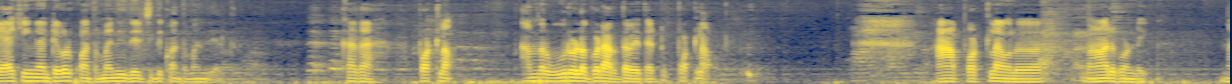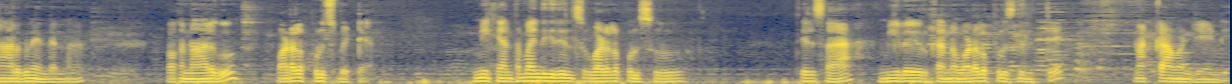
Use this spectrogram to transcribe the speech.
ప్యాకింగ్ అంటే కూడా కొంతమందికి తెలిసింది కొంతమంది తెలుసు కదా? పొట్లం. అందరు ఊరోళ్ళకి కూడా అర్థమయ్యేటట్టు పొట్లం. ఆ పొట్లంలో నాలుగు ఉన్నాయి నాలుగు నేను తిన్నా. ఒక నాలుగు వడల పులుసు పెట్టా. మీకు ఎంతమందికి తెలుసు వడల పులుసు? తెలుసా? మీలో ఎవరికన్నా వడల పులుసు తెలిస్తే నాకు కామెంట్ చేయండి.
